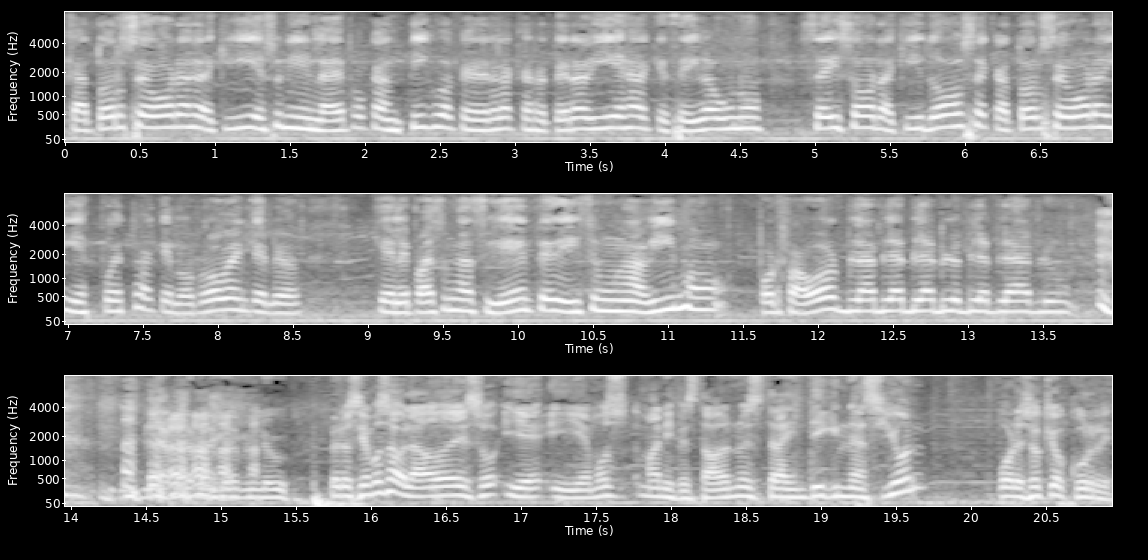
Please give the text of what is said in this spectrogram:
14 horas de aquí, eso ni en la época antigua, que era la carretera vieja, que se iba uno 6 horas, aquí 12, 14 horas y expuesto a que lo roben, que le, que le pase un accidente, dicen un abismo, por favor, bla, bla, bla, bla, bla, bla, blue. Pero sí hemos hablado de eso y, y hemos manifestado nuestra indignación por eso que ocurre.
